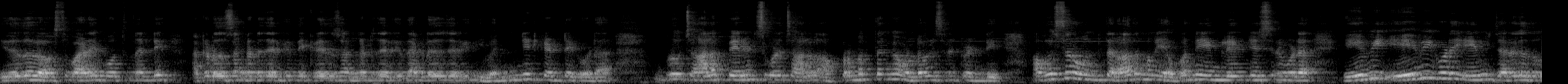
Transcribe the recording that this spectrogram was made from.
ఇదేదో వ్యవస్థ పాడైపోతుందండి. అక్కడేదో సంఘటన జరిగింది ఇక్కడేదో సంఘటన జరిగింది అక్కడ ఏదో జరిగింది. ఇవన్నిటికంటే కూడా ఇప్పుడు చాలా పేరెంట్స్ కూడా చాలా అప్రమత్తంగా ఉండవలసినటువంటి అవసరం ఉంది. తర్వాత మనం ఎవరిని ఏం బ్లేమ్ చేసినా కూడా ఏవి ఏవి కూడా ఏమీ జరగదు.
